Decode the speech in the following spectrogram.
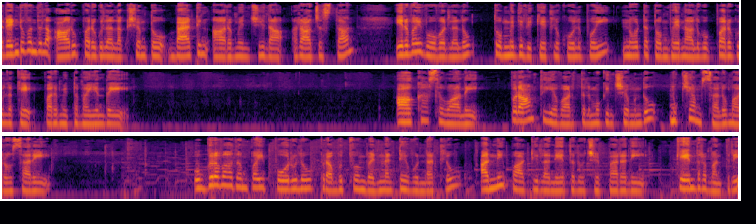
రెండు వందల ఆరు పరుగుల లక్ష్యంతో బ్యాటింగ్ ఆరంభించిన రాజస్థాన్ ఇరవై ఓవర్లలో తొమ్మిది వికెట్లు కోల్పోయి నూట తొంభై నాలుగు పరుగులకే పరిమితమైంది. ఆకాశవాణి ప్రాంతీయ వార్తలు ముగించే ముందు ముఖ్యాంశాలు మరోసారి. ఉగ్రవాదంపై పోరులో ప్రభుత్వం వెన్నంటే ఉన్నట్లు అన్ని పార్టీల నేతలు చెప్పారని కేంద్ర మంత్రి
